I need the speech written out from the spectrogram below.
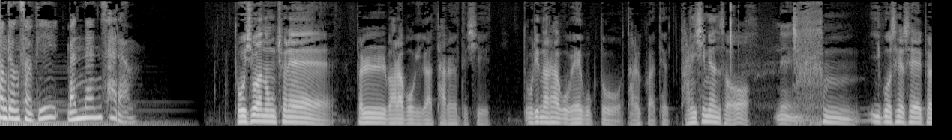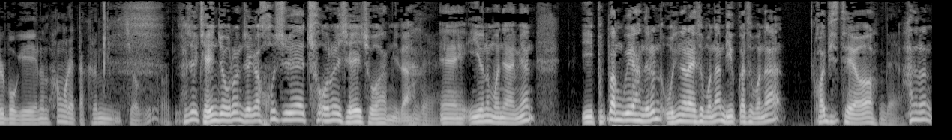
성경섭이 만난 사람. 도시와 농촌의 별 바라보기가 다르듯이 우리나라하고 외국도 다를 것 같아요. 다니시면서 네. 참 이곳에서의 별 보기에는 황홀했다 그런 지역이 어디? 사실 개인적으로는 제가 호주의 초원을 제일 좋아합니다. 네. 예, 이유는 뭐냐면 이 북반구의 하늘은 우리나라에서 보나 미국 가서 보나 거의 비슷해요. 네. 하늘은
